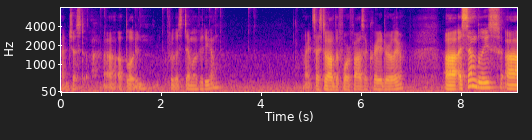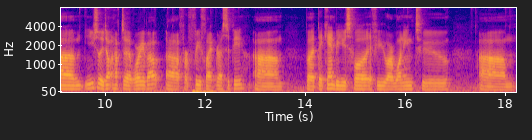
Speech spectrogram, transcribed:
had just uh, uploaded for this demo video. All right, so I still have the four files I created earlier. Uh, assemblies um, you usually don't have to worry about uh, for free flight recipe, um, but they can be useful if you are wanting to um,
